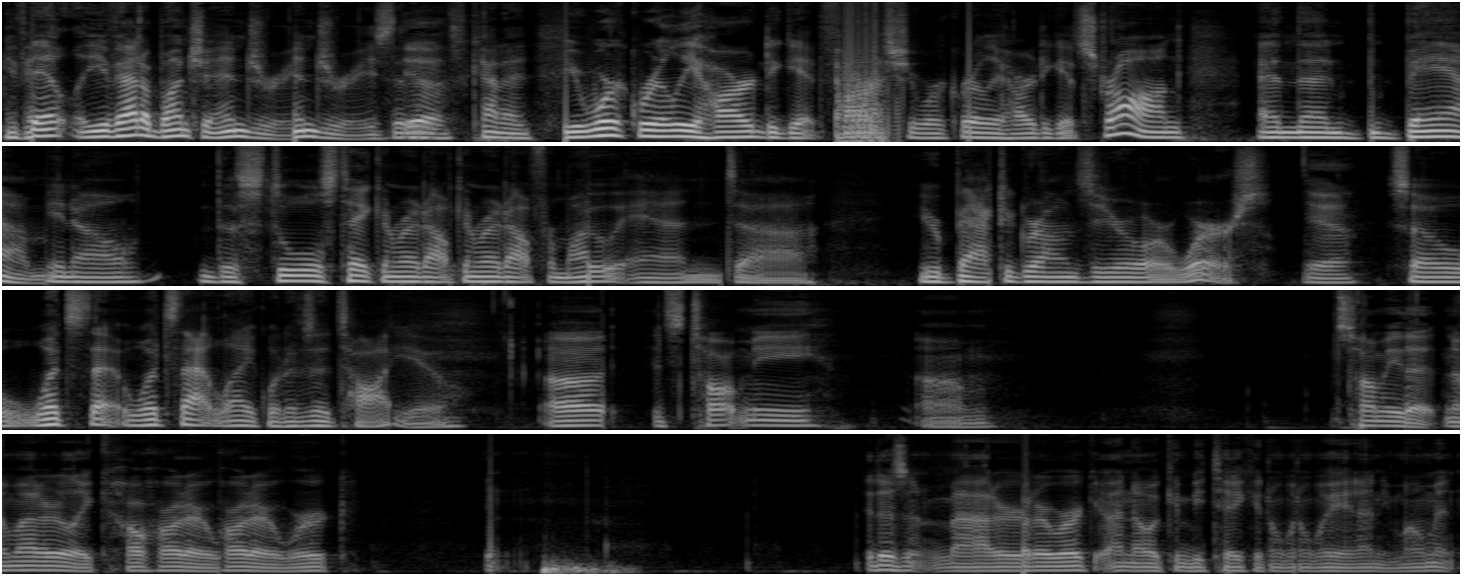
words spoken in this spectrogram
you've had, you've had a bunch of injury injuries that Yeah. have kind of you work really hard to get fast, you work really hard to get strong, and then bam, you know the stool's taken right out, taken right out from you, and uh, you're back to ground zero or worse. Yeah. So what's that? What's that like? What has it taught you? Uh, it's taught me, um, taught me that no matter like how hard I hard I work, it, it doesn't matter how I work. I know it can be taken away at any moment,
